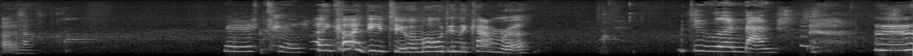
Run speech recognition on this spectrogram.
Uh -huh. No, two. I can't do two. I'm holding the camera. Do one then.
